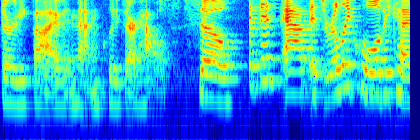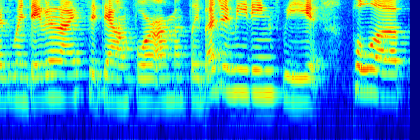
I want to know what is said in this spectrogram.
35 and that includes our house. So with this app, it's really cool because when David and I sit down for our monthly budget meetings, we pull up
